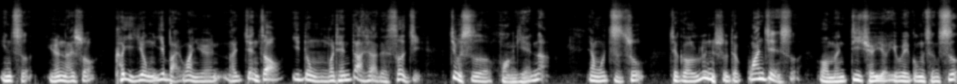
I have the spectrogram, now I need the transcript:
因此，原来说可以用一百万元来建造一栋摩天大厦的设计，就是谎言了。让我指出，这个论述的关键是我们的确有一位工程师，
